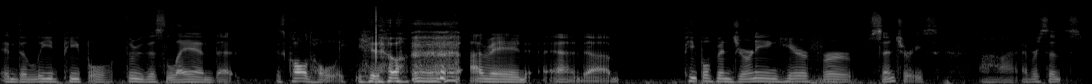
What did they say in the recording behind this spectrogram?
and to lead people through this land that is called holy, you know? I mean, and um, people have been journeying here for centuries, uh, ever since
